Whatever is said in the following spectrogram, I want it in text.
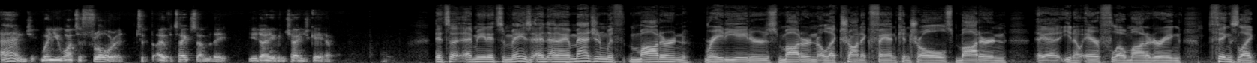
and when you want to floor it to overtake somebody, you don't even change gear. It's a, I mean, it's amazing, and and I imagine with modern radiators, modern electronic fan controls, modern, uh, you know, airflow monitoring, things like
